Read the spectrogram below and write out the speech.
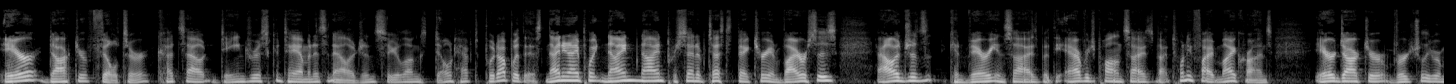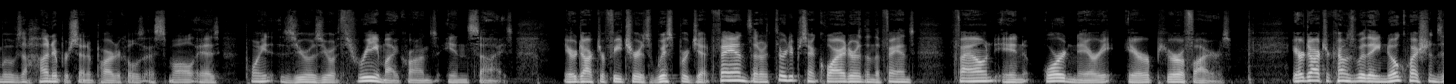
Air Doctor Filter cuts out dangerous contaminants and allergens so your lungs don't have to put up with this. 99.99% of tested bacteria and viruses, allergens can vary in size, but the average pollen size is about 25 microns. Air Doctor virtually removes 100% of particles as small as 0.003 microns in size. Air Doctor features whisper jet fans that are 30% quieter than the fans found in ordinary air purifiers. Air Doctor comes with a no questions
